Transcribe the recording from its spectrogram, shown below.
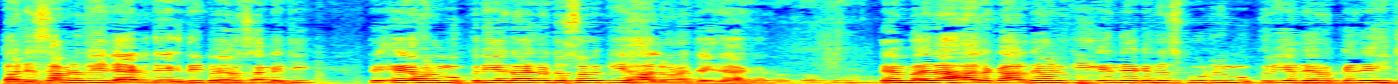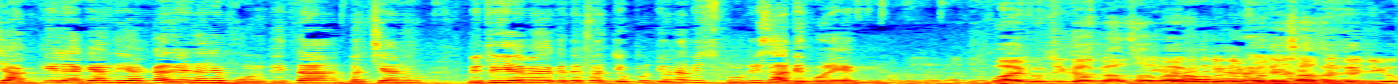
ਤੁਹਾਡੇ ਸਾਹਮਣੇ ਤੁਸੀਂ ਲਾਈਵ ਦੇਖਦੇ ਪਏ ਹੋ ਸੰਗਤ ਜੀ। ਤੇ ਇਹ ਹੁਣ ਮੁੱਕਰੀ ਜਾਂਦਾ ਇਹਦਾ ਦੱਸੋ ਕੀ ਹੱਲ ਹੋਣਾ ਚਾਹੀਦਾ ਹੈਗਾ। ਇਹ ਇਹਦਾ ਹੱਲ ਕਰਦੇ ਹੁਣ ਕੀ ਕਹਿੰਦੇ? ਕਹਿੰਦੇ ਸਕੂਟਰੀ ਮੁੱਕਰੀ ਜਾਂਦੇ ਆ। ਕਹਿੰਦੇ ਅਸੀਂ ਚੱਕ ਕੇ ਲੈ ਕੇ ਆਂਦੀ ਆ। ਘਰੇ ਇਹਨਾਂ ਨੇ ਫੋਨ ਕੀਤਾ ਬੱਚਿਆਂ ਨੂੰ ਵੀ ਤੁਸੀਂ ਐਵੇਂ ਕਿਤੇ ਭੱਜੋ ਭੁੱਜੋ ਨਾ ਵੀ ਸਕੂਟਰੀ ਸਾਡੇ ਕੋਲੇ ਹੈਗੀ ਵਾਹਿਗੁਰੂ ਜੀ ਕਾ ਖਾਲਸਾ ਵਾਹਿਗੁਰੂ ਜੀ ਕੀ ਫਤਿਹ ਸਾਧ ਸੰਗਤ ਜੀਓ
